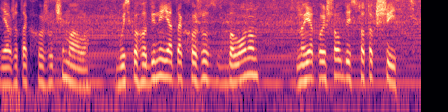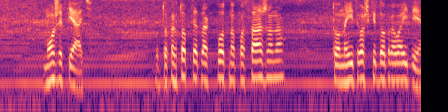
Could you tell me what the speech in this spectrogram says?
Я вже так ходжу чимало. Близько години я так ходжу з балоном, але я пройшов десь соток 6, може 5. Тобто картопля так плотно посаджена, то на її трошки добрива йде.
